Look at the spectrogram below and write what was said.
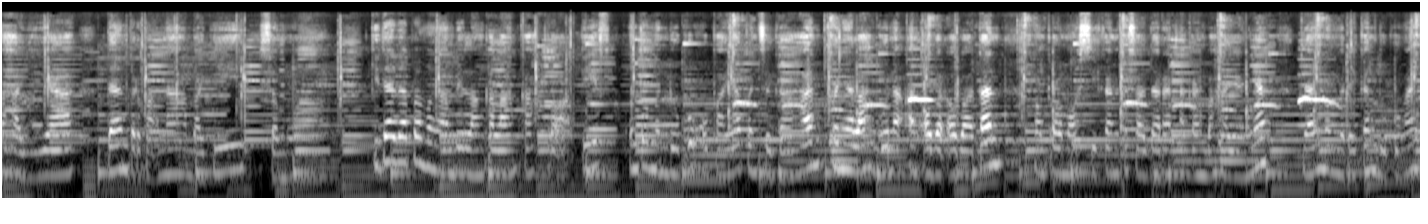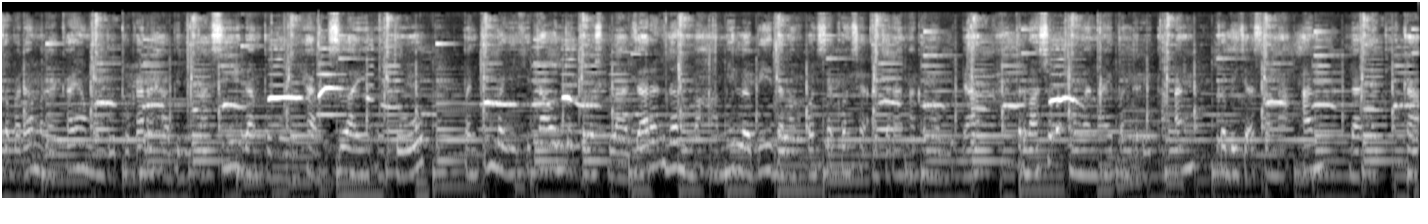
bahagia, dan bermakna bagi semua. Kita dapat mengambil langkah-langkah proaktif untuk mendukung upaya pencegahan penyalahgunaan obat-obatan, mempromosikan kesadaran akan bahayanya, dan memberikan dukungan kepada mereka yang membutuhkan rehabilitasi dan pemulihan. Selain itu, penting bagi kita untuk terus belajar dan memahami lebih dalam konsep-konsep ajaran agama Buddha, termasuk mengenai penderitaan, kebijaksanaan, dan etika.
